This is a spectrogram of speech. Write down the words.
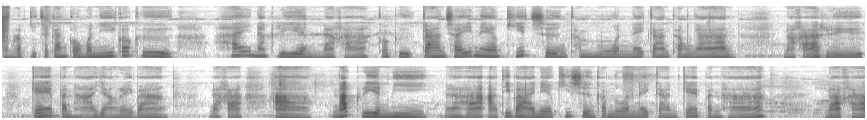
สำหรับกิจกรรมของวันนี้ก็คือ ให้นักเรียนนะคะ ก็คือการใช้แนวคิดเชิงคำนวณในการทำงานนะคะ หรือแก้ปัญหาอย่างไรบ้างนะคะนักเรียนมีนะคะอธิบายแนวคิดเชิงคำนวณในการแก้ปัญหานะคะ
